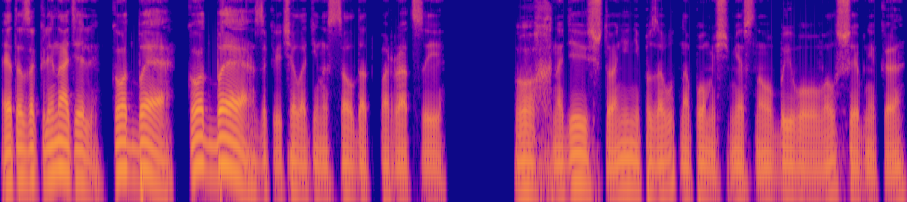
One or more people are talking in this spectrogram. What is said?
«Это заклинатель! Код Б! Код Б!» — закричал один из солдат по рации. «Ох, надеюсь, что они не позовут на помощь местного боевого волшебника.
